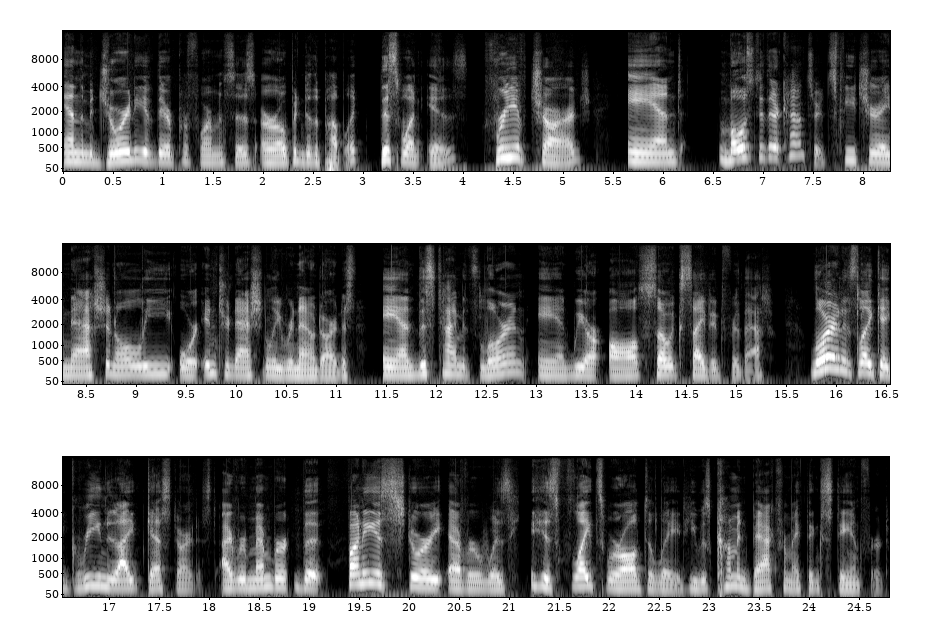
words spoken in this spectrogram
and the majority of their performances are open to the public. This one is free of charge, and most of their concerts feature a nationally or internationally renowned artist. And this time it's Loren, and we are all so excited for that. Loren is like a green light guest artist. I remember the funniest story ever was his flights were all delayed. He was coming back from, I think, Stanford.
